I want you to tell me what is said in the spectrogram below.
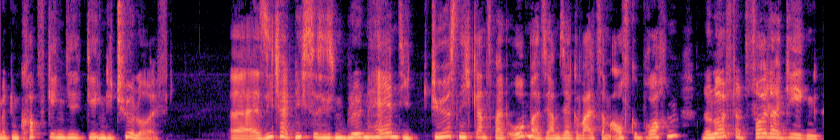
mit dem Kopf gegen die gegen die Tür läuft. Äh, er sieht halt nicht so diesen blöden Helm, die Tür ist nicht ganz weit oben, also sie haben sie ja gewaltsam aufgebrochen und er läuft halt voll dagegen.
